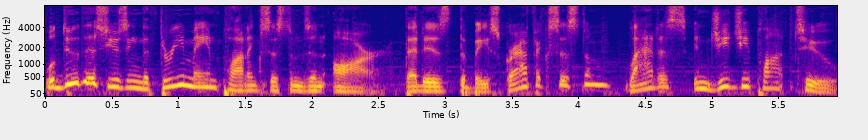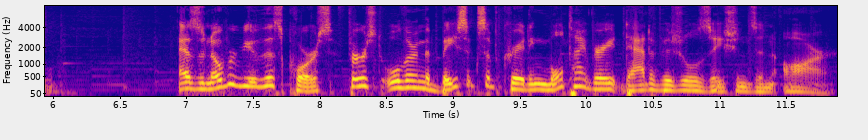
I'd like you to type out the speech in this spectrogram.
We'll do this using the three main plotting systems in R, that is, the base graphics system, Lattice, and ggplot2. As an overview of this course, first we'll learn the basics of creating multivariate data visualizations in R.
